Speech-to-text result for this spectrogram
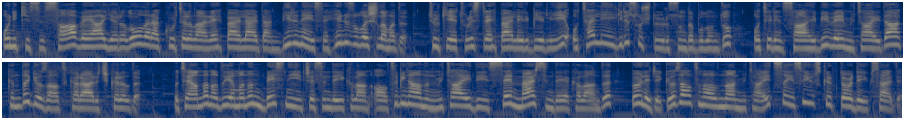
12'si sağ veya yaralı olarak kurtarılan rehberlerden birine ise henüz ulaşılamadı. Türkiye Turist Rehberleri Birliği otelle ilgili suç duyurusunda bulundu. Otelin sahibi ve müteahhidi hakkında gözaltı kararı çıkarıldı. Öte yandan Adıyaman'ın Besni ilçesinde yıkılan 6 binanın müteahhidi ise Mersin'de yakalandı. Böylece gözaltına alınan müteahhit sayısı 144'e yükseldi.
